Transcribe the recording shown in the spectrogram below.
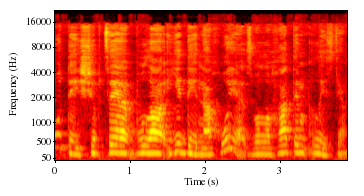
бути, щоб це була єдина хоя з волохатим листям.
